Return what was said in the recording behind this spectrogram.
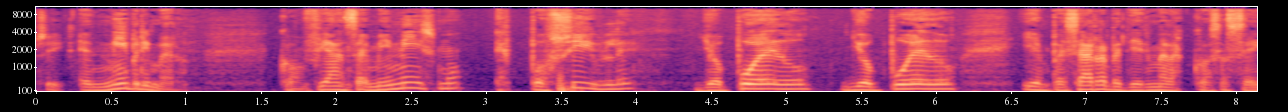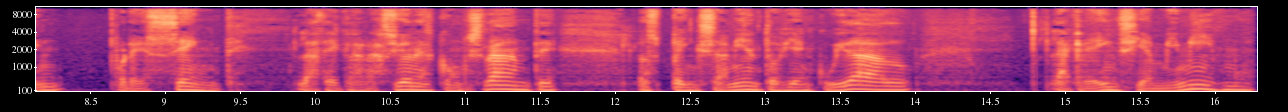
¿sí? En mí primero. Confianza en mí mismo, es posible, yo puedo, yo puedo, y empecé a repetirme las cosas en presente, las declaraciones constantes, los pensamientos bien cuidados, la creencia en mí mismo,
